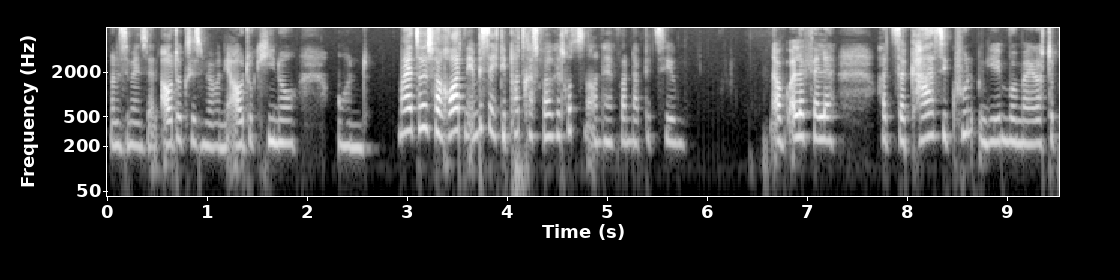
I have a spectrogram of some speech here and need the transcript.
dann sind wir in sein Auto gesessen, wir waren im Autokino und mal soll ich verraten, ihr müsst euch die Podcast-Folge trotzdem anhören von der Beziehung. Auf alle Fälle hat es da keine Sekunden gegeben, wo ich mir gedacht habe,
